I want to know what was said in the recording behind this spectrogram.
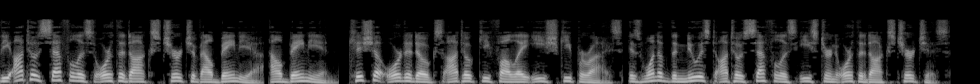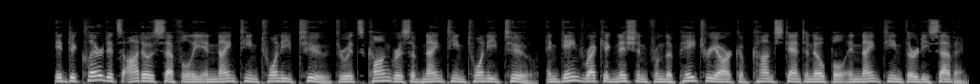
The Autocephalous Orthodox Church of Albania Albanian, Kisha Ortodox Autoqefale e is one of the newest autocephalous Eastern Orthodox churches. It declared its autocephaly in 1922 through its Congress of 1922, and gained recognition from the Patriarch of Constantinople in 1937.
